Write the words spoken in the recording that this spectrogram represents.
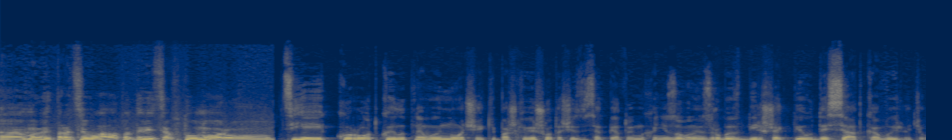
Е, Ми відпрацювали, подивіться, в ту нору. Цієї короткої липневої ночі екіпаж Хевішота 65-ї механізованої зробив більше як півдесятка вильотів,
